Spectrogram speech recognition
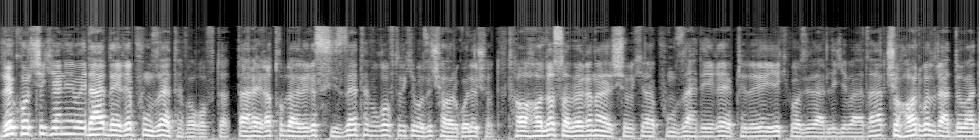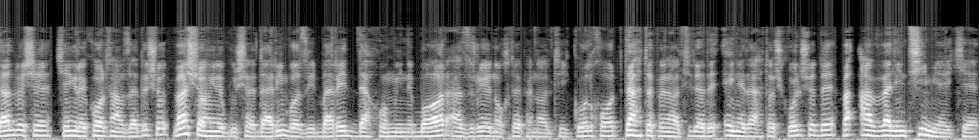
رکورد شکنی در دقیقه 15 اتفاق افتاد. در حقیقت خب در دقیقه 13 اتفاق افتاد که بازی 4 گله شد. تا حالا سابقه نداشته که 15 دقیقه ابتدایی یک بازی در لیگ برتر 4 گل رد و بدل بشه که این رکورد هم زده شد و شاهین بوشهر در این بازی برای دهمین بار از روی نقطه پنالتی گل خورد. 10 تا پنالتی داده عین 10 تاش گل شده و اولین تیمیه که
